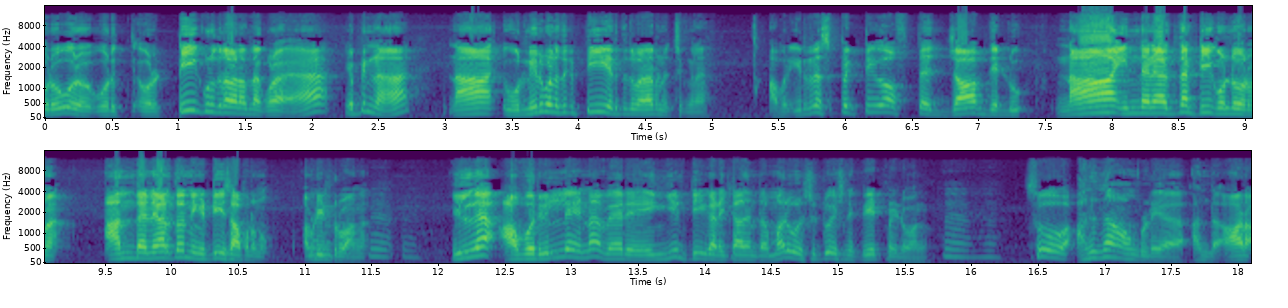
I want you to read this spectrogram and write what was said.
ஒரு ஒரு ஒரு ஒரு டீ கொடுக்குறவரா இருந்தா கூட எப்படின்னா நான் ஒரு நிறுவனத்துக்கு டீ எடுத்துட்டு வராருன்னு வச்சுங்களேன் அவர் irrespective of the job they do நான் இந்த நேரத்துல தான் டீ கொண்டு வருவேன். அந்த நேரத்துல நீங்க டீ சாப்பிடணும் அப்படின்றவாங்க இல்ல அவர் இல்லைன்னா வேற எங்கேயும் டீ கிடைக்காதுன்ற மாதிரி ஒரு சுச்சுவேஷனை கிரியேட் பண்ணிடுவாங்க. ஸோ அதுதான் அவங்களுடைய அந்த ஆரா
